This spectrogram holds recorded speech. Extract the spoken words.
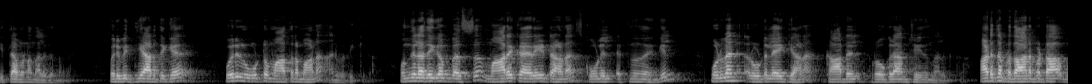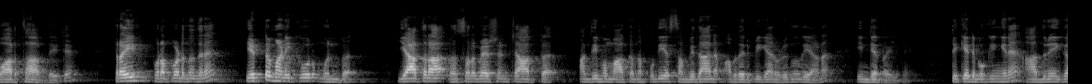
ഇത്തവണ നൽകുന്നത്. ഒരു വിദ്യാർത്ഥിക്ക് ഒരു റൂട്ട് മാത്രമാണ് അനുവദിക്കുക. ഒന്നിലധികം ബസ് മാറിക്കയറിയിട്ടാണ് സ്കൂളിൽ എത്തുന്നതെങ്കിൽ മുഴുവൻ റൂട്ടിലേക്കാണ് കാർഡിൽ പ്രോഗ്രാം ചെയ്ത് നൽകുക. അടുത്ത പ്രധാനപ്പെട്ട വാർത്താ അപ്ഡേറ്റ്. ട്രെയിൻ പുറപ്പെടുന്നതിന് എട്ട് മണിക്കൂർ മുൻപ് യാത്രാ റിസർവേഷൻ ചാർട്ട് അന്തിമമാക്കുന്ന പുതിയ സംവിധാനം അവതരിപ്പിക്കാൻ ഒരുങ്ങുകയാണ് ഇന്ത്യൻ റെയിൽവേ. ടിക്കറ്റ് ബുക്കിങ്ങിന് ആധുനിക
